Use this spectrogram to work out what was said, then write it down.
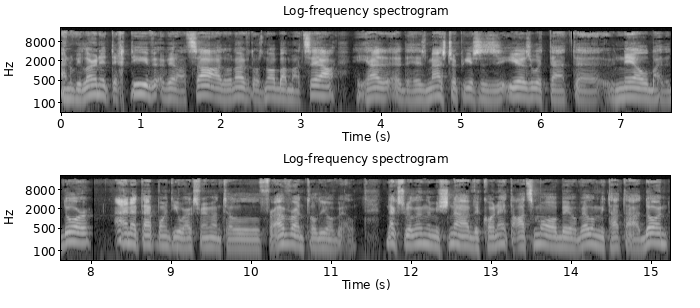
And we learn it, Tichtiv v'ratza Adonai v'tozno b'matzea. He had his master pierces his ears with that uh, nail by the door and at that point he works for him until forever until the Yovel. Next we learn the Mishnah v'konet atzmo beyovel mitata adon.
